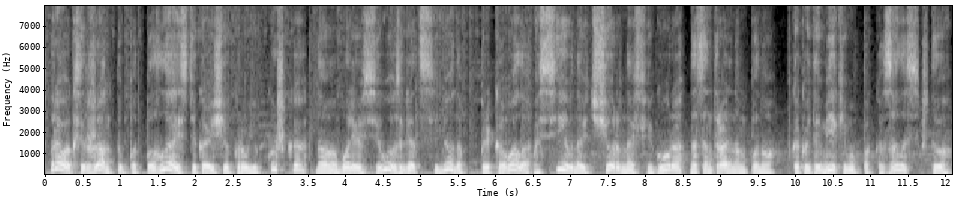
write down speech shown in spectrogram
Справа к сержанту подползла истекающая кровью кошка, но более всего взгляд Семена приковала массивная черная фигура на центральном пано. В какой-то миг ему показалось, что,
